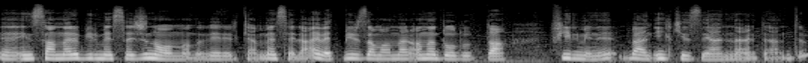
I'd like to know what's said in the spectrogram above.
e, insanlara bir mesajın olmalı verirken. Mesela evet bir zamanlar Anadolu'da filmini ben ilk izleyenlerdendim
